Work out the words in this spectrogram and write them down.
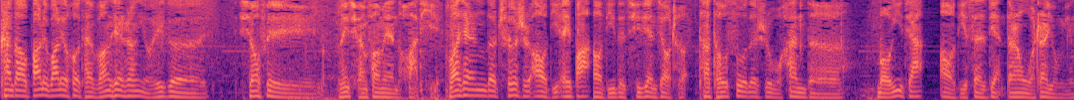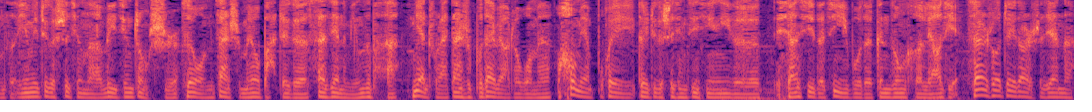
看到八六八六后台，王先生有一个消费维权方面的话题。王先生的车是奥迪 A 八，奥迪的旗舰轿车，他投诉的是武汉的某一家。奥迪 4S 店，当然我这儿有名字，因为这个事情呢未经证实，所以我们暂时没有把这个 4S 店的名字把它念出来。但是不代表着我们后面不会对这个事情进行一个详细的、进一步的跟踪和了解。虽然说这一段时间呢，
